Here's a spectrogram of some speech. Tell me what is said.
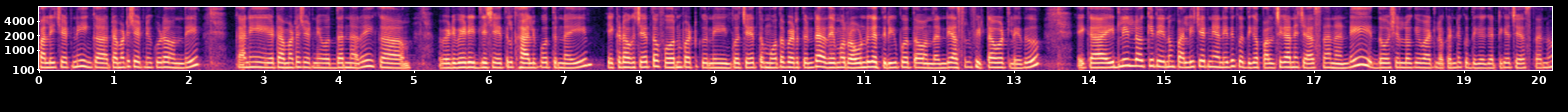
పల్లీ చట్నీ ఇంకా టమాటో చట్నీ కూడా ఉంది. కానీ టమాటా చట్నీ వద్దన్నారు. ఇక వేడివేడి ఇడ్లీ చేతులు కాలిపోతున్నాయి. ఇక్కడ ఒక చేత్తో ఫోన్ పట్టుకుని ఇంకో చేత్తో మూత పెడుతుంటే అదేమో రౌండ్గా తిరిగిపోతూ ఉందండి. అసలు ఫిట్ అవ్వట్లేదు. ఇక ఇడ్లీలోకి నేను పల్లి చట్నీ అనేది కొద్దిగా పలుచగానే చేస్తానండి. దోశల్లోకి వాటిలో కంటే కొద్దిగా గట్టిగా చేస్తాను.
